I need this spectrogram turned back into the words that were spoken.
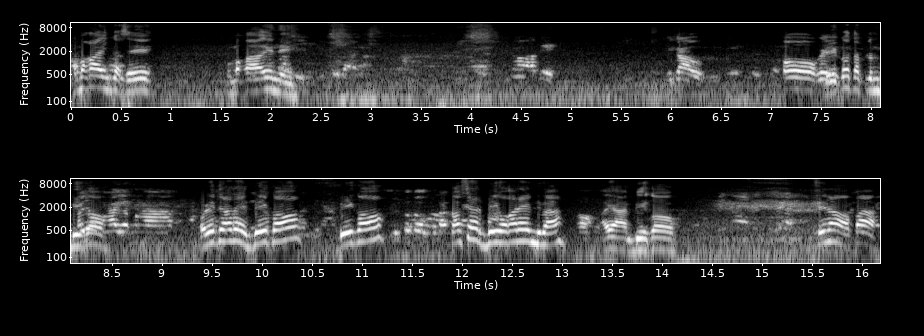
Kumakain kasi. Kumakain eh. Ikaw. Oh, okay. Biko, tatlong biko. Ayun, mga, mga... Ulitin natin. Biko? Biko? Ikaw sir, Biko ka rin, di ba? Ayan, Biko. Sino pa?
